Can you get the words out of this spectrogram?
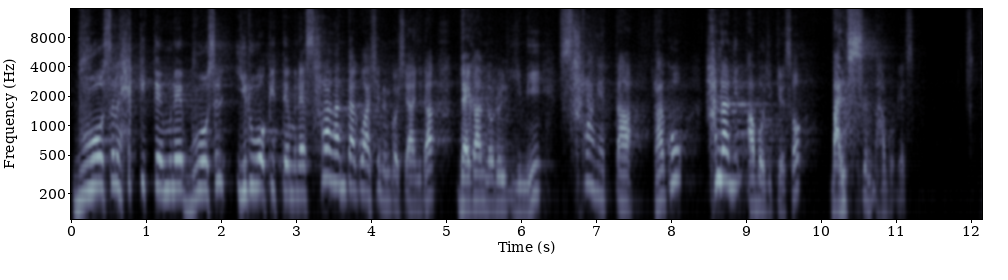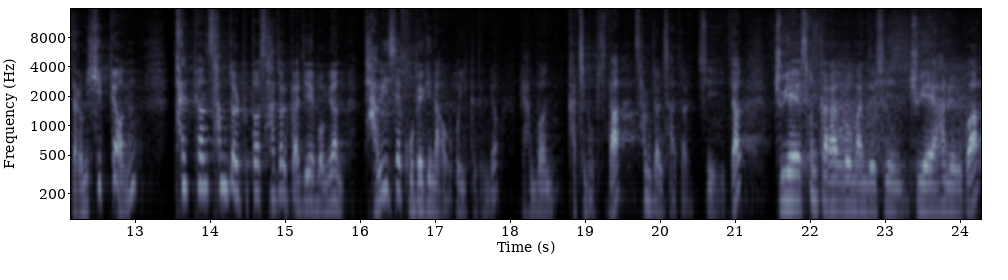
무엇을 했기 때문에 무엇을 이루었기 때문에 사랑한다고 하시는 것이 아니라 내가 너를 이미 사랑했다라고 하나님 아버지께서 말씀하고 계세요. 자, 그럼 시편 8편 3절부터 4절까지에 보면 다윗의 고백이 나오고 있거든요. 우리 한번 같이 봅시다. 3절, 4절. 시작. 주의 손가락으로 만드신 주의 하늘과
